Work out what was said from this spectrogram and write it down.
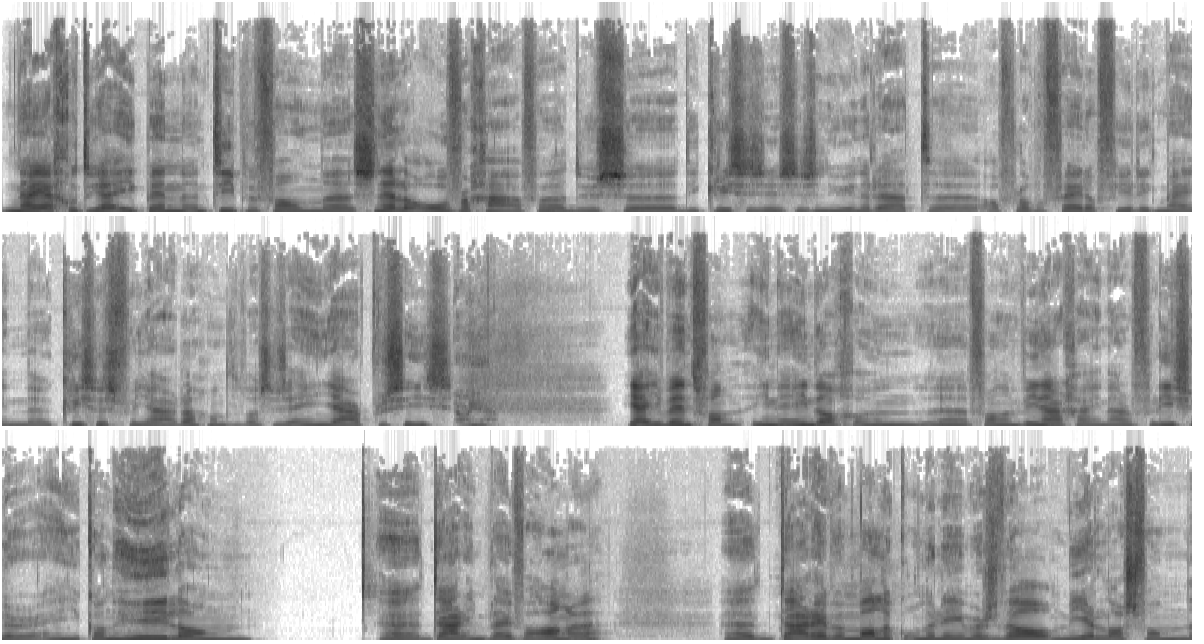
nou ja, goed. Ja, ik ben een type van eh, snelle overgave. Dus eh, die crisis is dus nu inderdaad... eh, afgelopen vrijdag vierde ik mijn crisisverjaardag. Want het was dus één jaar precies. Oh ja. Ja, je bent van in één dag een, van een winnaar ga je naar een verliezer. En je kan heel lang daarin blijven hangen. Daar hebben mannelijke ondernemers wel meer last van.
